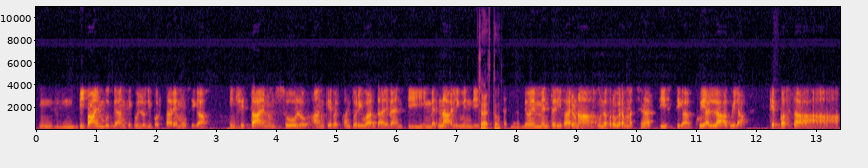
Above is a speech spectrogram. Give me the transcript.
mh, di Pinewood è anche quello di portare musica in città e non solo, anche per quanto riguarda eventi invernali, quindi certo. abbiamo in mente di fare una, una programmazione artistica qui all'Aquila che possa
